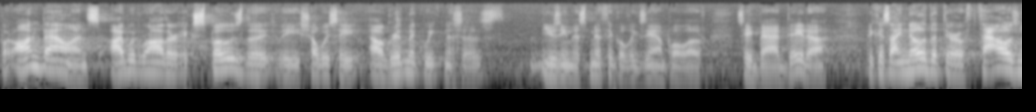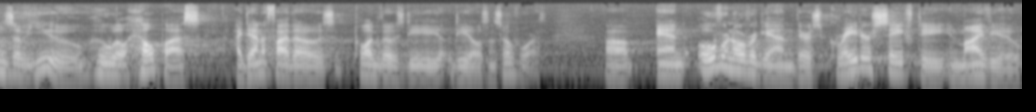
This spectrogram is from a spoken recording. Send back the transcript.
but on balance, I would rather expose the, the shall we say, algorithmic weaknesses, using this mythical example of, say, bad data, because I know that there are thousands of you who will help us identify those, plug those de deals, and so forth. Uh, and over and over again, there's greater safety, in my view,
